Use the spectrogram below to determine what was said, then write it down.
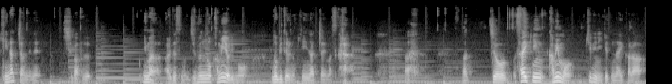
気になっちゃうんでね芝生。今あれですもん自分の髪よりも伸びてるの気になっちゃいますから。あ一応最近髪も切りに行けてないから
